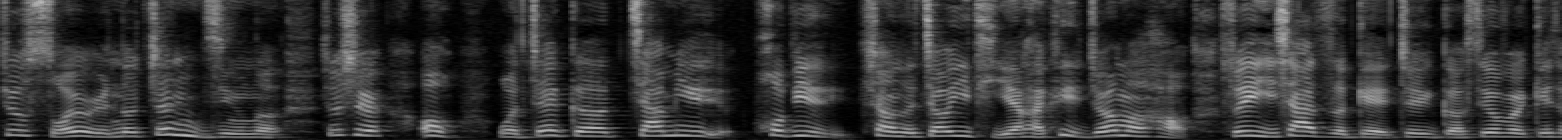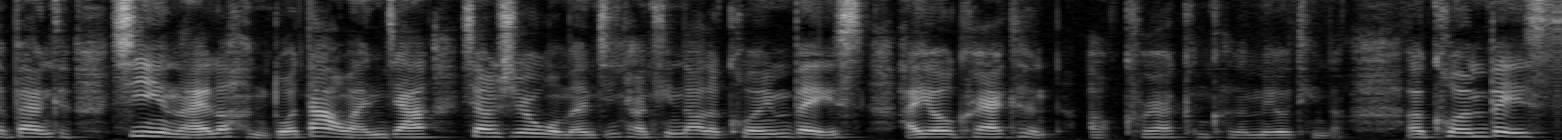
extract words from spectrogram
就所有人都震惊了。就是哦，我这个加密货币上的交易体验还可以这么好，所以一下子给这个 Silvergate Bank 吸引来了很多大玩家，像是我们经常听到的 Coinbase，还有 Kraken，哦，Kraken 可能没有听到，呃，Coinbase，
